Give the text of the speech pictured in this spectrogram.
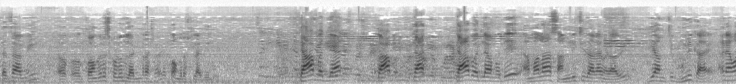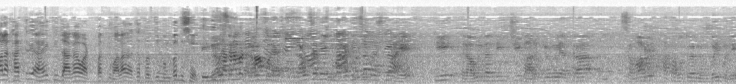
त्याचा आम्ही काँग्रेसकडून लढणार असल्यामुळे काँग्रेसला दिली. त्या बदल्यात त्या त्या त्या बदल्यामध्ये आम्हाला सांगलीची जागा मिळावी ही आमची भूमिका आहे. आणि आम्हाला खात्री आहे की जागा वाटपात तुम्हाला त्याचं प्रतिबिंब दिसेल. एक मराठीचा प्रश्न आहे की राहुल गांधींची भारत जोडो यात्रा समारोप आता होतोय मुंबईमध्ये.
